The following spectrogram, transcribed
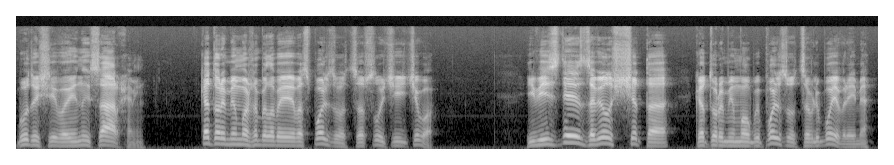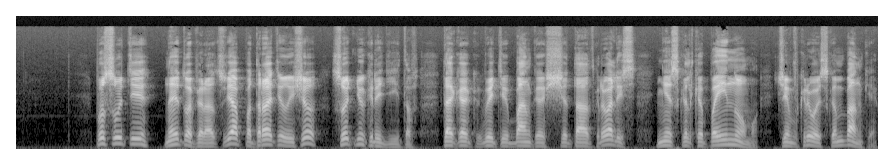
будущей войны с архами, которыми можно было бы воспользоваться в случае чего. И везде завел счета, которыми мог бы пользоваться в любое время. По сути, на эту операцию я потратил еще сотню кредитов, так как в этих банках счета открывались несколько по-иному, чем в Крыльском банке.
